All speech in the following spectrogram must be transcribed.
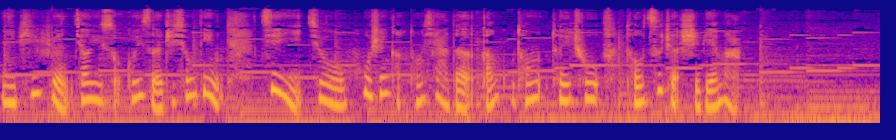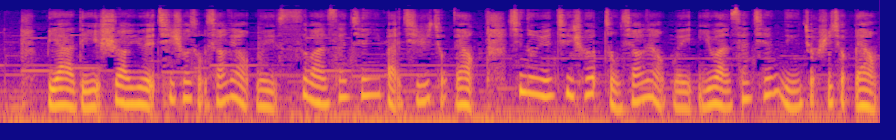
已批准交易所规则之修订，借以就沪深港通下的港股通推出投资者识别码。比亚迪十二月汽车总销量为四万三千一百七十九辆，新能源汽车总销量为一万三千零九十九辆。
